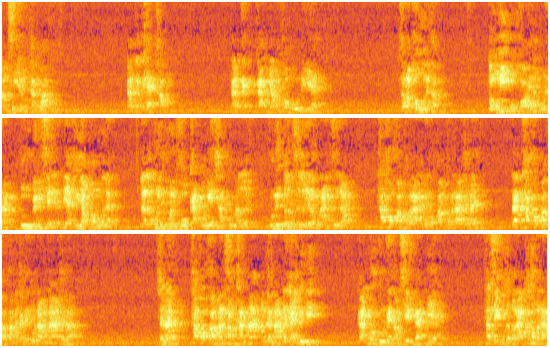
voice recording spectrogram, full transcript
น้ำเสียงจังหวะการกระแทกคำการการการย้ำข้อมูลอย่างเงี้ยสำหรับข้อมูลนะครับ ตรงนี้ผมขอให้ท่านผู้บริหารดูเป็นพิเศษเลยเนี่ยคือย้ำข้อมูลแล้ว แล้วเรามันเหมือนโฟกัสตัวนี้ชัดขึ้นมาเลย คุณนึกตัวหนังสือเนี่ยเราคุณอ่านหนังสืออะถ้าข้อความธรรมดาจะเป็นข้อความธรรมดาใช่ไหมแต่ถ้าข้อความสำคัญมันจะเป็นตัวดำหนาใช่ไหมใช่ไหมถ้าข้อความนั้นสำคัญมากมันจะหนาและใหญ่ขึ้นอีก การพูดคุณให้ทำเสียงแบบนี้ ถ้าเสียงพูดธรรมดาก็ธรรมดา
